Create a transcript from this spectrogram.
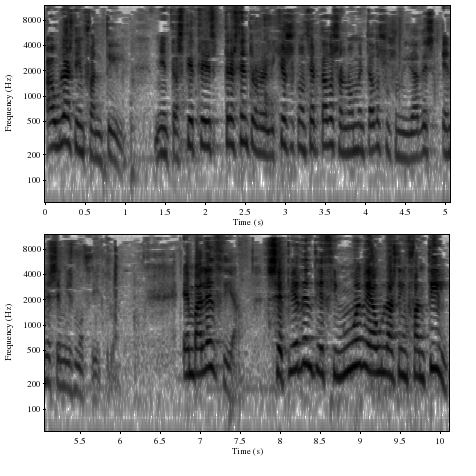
aulas de infantil mientras que tres, centros religiosos concertados han aumentado sus unidades en ese mismo ciclo. En Valencia se pierden 19 aulas de infantil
